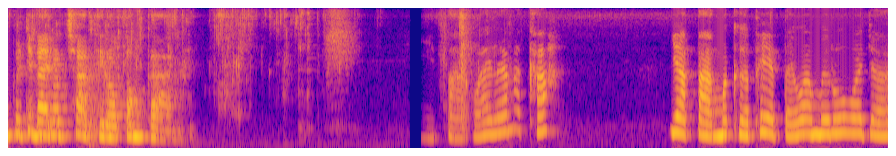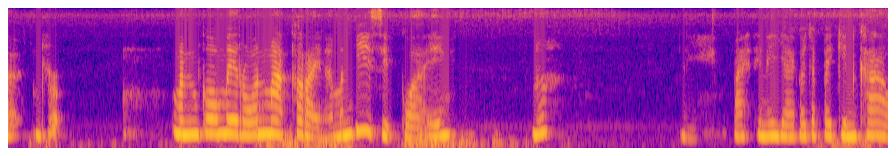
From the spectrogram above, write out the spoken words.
มันก็จะได้รสชาติที่เราต้องการตากไว้แล้วนะคะ อยากตากมะเขือเทศแต่ว่าไม่รู้ว่าจะ มันก็ไม่ร้อนมากเท่าไหร่นะ มันยี่สิบกว่าเองเนาะนี่ไปทีนี้ยายก็จะไปกินข้าว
